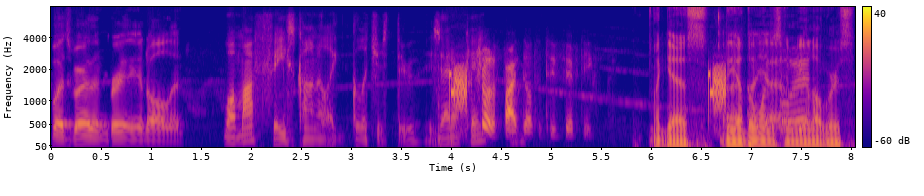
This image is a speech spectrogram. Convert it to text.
but it's better than breathing it all in. Well, my face kind of like glitches through. Is that okay? Control to 5 Delta 250. I guess the other one is gonna be a lot worse.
